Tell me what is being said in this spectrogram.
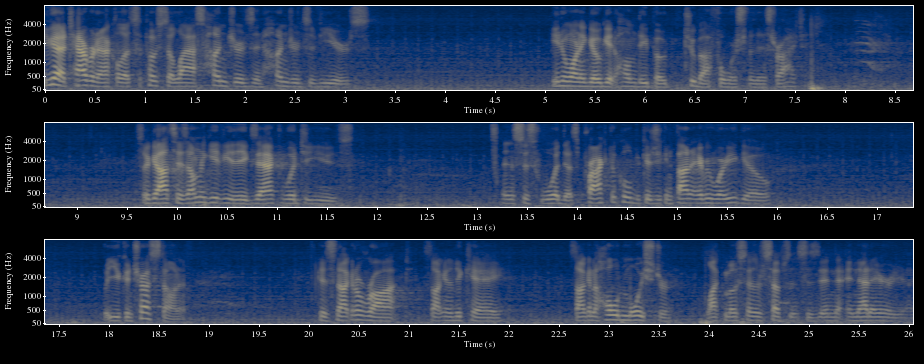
You've got a tabernacle that's supposed to last hundreds and hundreds of years. You don't want to go get Home Depot 2 by 4s for this, right? So God says, I'm going to give you the exact wood to use. And it's just wood that's practical because you can find it everywhere you go. But you can trust on it. Because it's not going to rot, it's not going to decay, it's not going to hold moisture like most other substances in, in that area.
